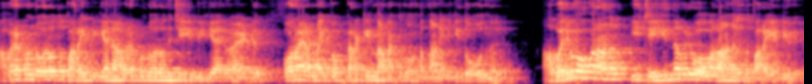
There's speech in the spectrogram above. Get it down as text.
അവരെ കൊണ്ട് ഓരോന്ന് പറയിപ്പിക്കാനും അവരെ കൊണ്ട് ഓരോന്ന് ചെയ്യിപ്പിക്കാനുമായിട്ട് കുറെ എണ്ണ ഇപ്പൊ പിറക്കി നടക്കുന്നുണ്ടെന്നാണ് എനിക്ക് തോന്നുന്നത്. അവരും ഓവറാണ് ഈ ചെയ്യുന്നവരും ഓവറാണ് എന്ന് പറയേണ്ടി വരും.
